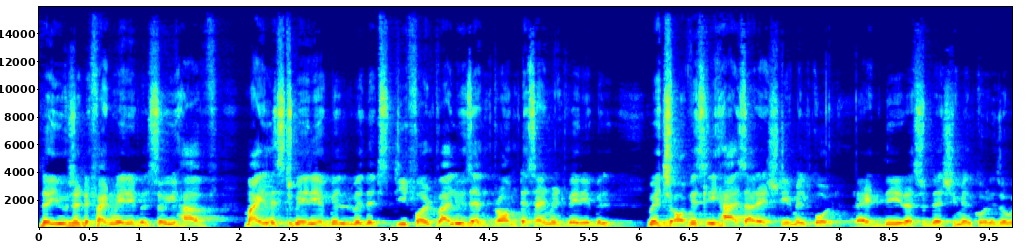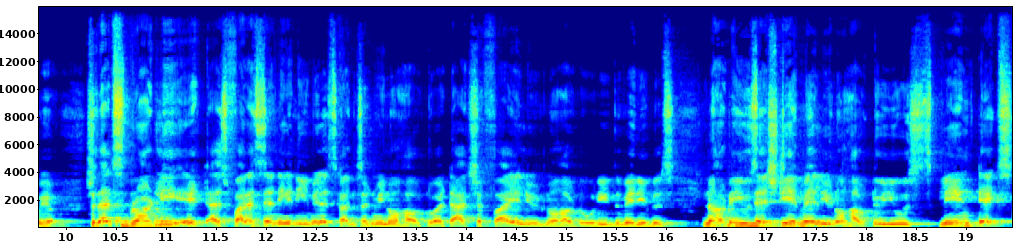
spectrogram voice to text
The user defined variable. So you have my list variable with its default values and prompt assignment variable, which obviously has our HTML code, right? The rest of the HTML code is over here. So that's broadly it as far as sending an email is concerned. We know how to attach a file. You know how to read the variables. You know how to use HTML. You know how to use plain text.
